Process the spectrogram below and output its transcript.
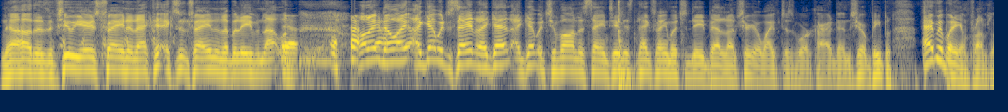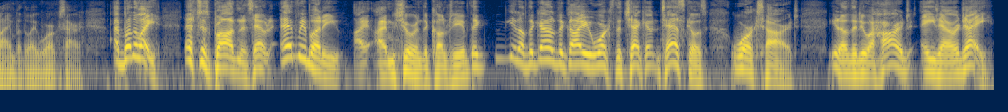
no. There's a few years training, ex- extra training. I believe in that one. All right, no, I, I get what you're saying. and I get, I get what Siobhan is saying too. Listen, thanks very much indeed, Bill. And I'm sure your wife does work hard, and I'm sure people, everybody on frontline, by the way, works hard. And by the way, let's just broaden this out. Everybody, I, I'm sure in the country, if they, you know, the girl, the guy who works the checkout in Tesco's works hard. You know, they do a hard eight-hour day.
